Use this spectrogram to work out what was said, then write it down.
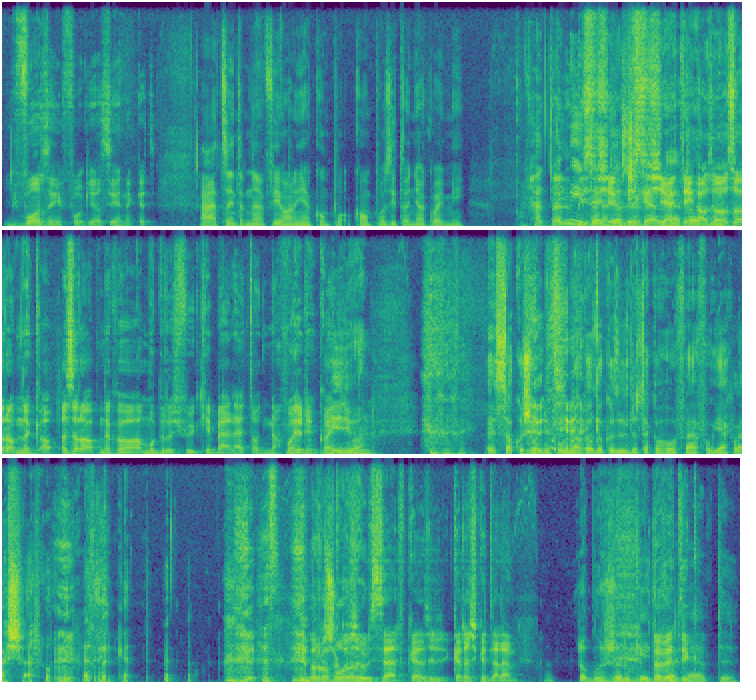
így vonzani fogja az éneket. Hát szerintem nem fél van ilyen kompo- kompozitanyag, vagy mi. Hát belül mindegy, biztos, kell lehet játék. Az, adni. az, arabnak, az arabnak a mobilos fülkébe el lehet adni a magyarunk Így van. Szakosodni fognak azok az üzletek, ahol fel fogják vásárolni ezeket. Robotzsúr szervkereskedelem. Bevetik. 2002.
